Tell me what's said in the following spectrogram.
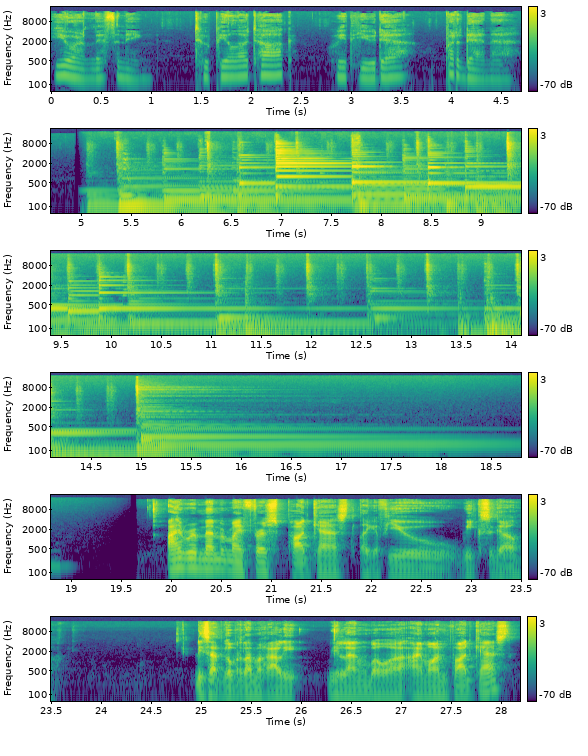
You are listening to Pillow Talk with Yuda Perdana. I remember my first podcast like a few weeks ago. Di saat gue pertama kali bilang bahwa I'm on podcast.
